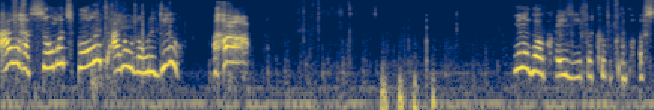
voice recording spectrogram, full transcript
I have so much bullets. I don't know what to do. Aha! I'm gonna go crazy for cuckoo puffs.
